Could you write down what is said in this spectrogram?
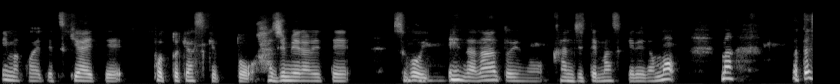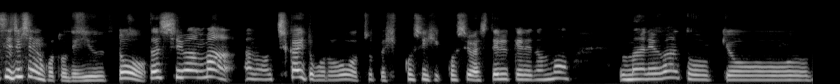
今こうやって付き合えて、ポッドキャストを始められて、すごい縁だなというのを感じてますけれども、まあ、私自身のことで言うと、私はまあ、あの、近いところをちょっと引っ越し引っ越しはしてるけれども、生まれは東京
